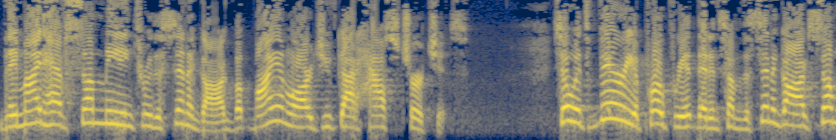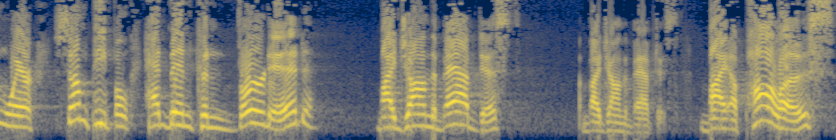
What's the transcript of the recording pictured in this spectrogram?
They might have some meeting through the synagogue, but by and large, you've got house churches. So it's very appropriate that in some of the synagogues somewhere, some people had been converted by John the Baptist, by John the Baptist, by Apollos,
